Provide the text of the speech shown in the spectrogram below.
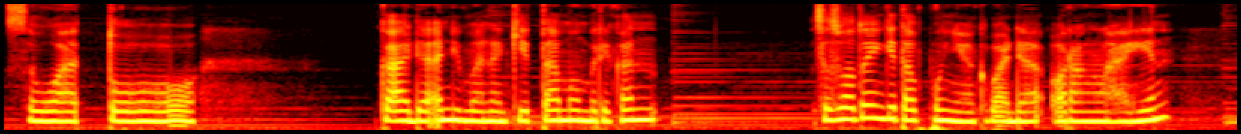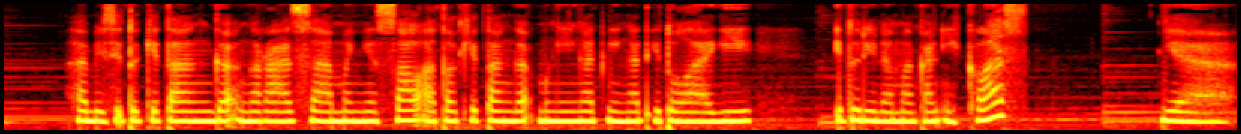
suatu keadaan di mana kita memberikan sesuatu yang kita punya kepada orang lain, habis itu kita nggak ngerasa menyesal atau kita nggak mengingat-ingat itu lagi, itu dinamakan ikhlas, ya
